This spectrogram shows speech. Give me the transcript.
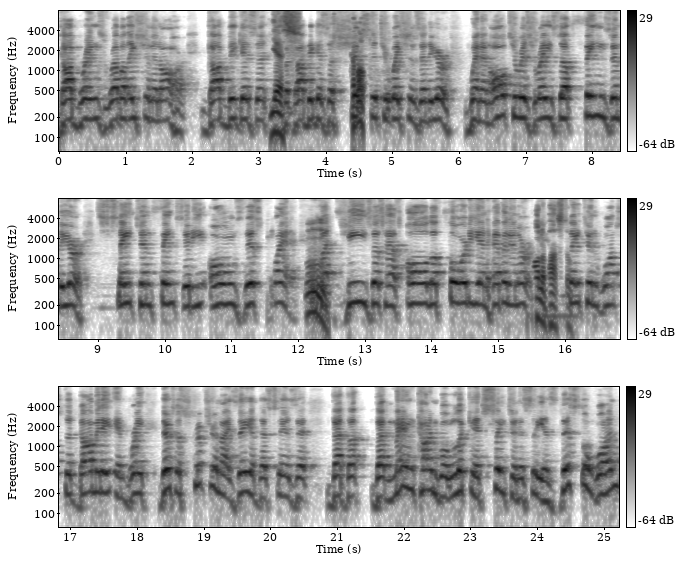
God brings revelation in our heart. God begins to yes. God begins to shift situations in the earth. When an altar is raised up, things in the earth. Satan thinks that he owns this planet, mm. but Jesus has all authority in heaven and earth. On apostle. Satan wants to dominate and bring. There's a scripture in Isaiah that says that that the that mankind will look at Satan and say, "Is this the one?"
